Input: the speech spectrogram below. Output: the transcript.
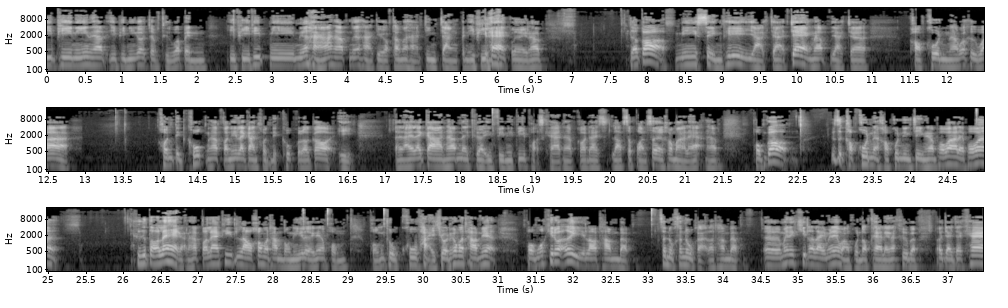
EP นี้นะครับ EP นี้ก็จะถือว่าเป็น EP ที่มีเนื้อหานะครับ เนื้อหาเกี่ยวกับทำอาหารจริงจังเป็น EP แรกเลยนะครับ แล้วก็มีสิ่งที่อยากจะแจ้งนะครับ อยากจะขอบคุณนะครับ ก็คือว่าคนติดคุกนะครับ ตอนนี้รายการคนติดคุกแล้วก็อีกหลาย ๆ รายการนะครับในเครือ Infinity Podcast นะครับ ก็ได้รับสปอนเซอร์เข้ามาแล้วนะครับ ผมก็รู้สึกขอบคุณอะขอบคุณจริงๆครับ เพราะว่าอะไรเพราะว่าคือตอนแรกนะครับ ตอนแรกที่เราเข้ามาทำตรงนี้เลยเนี่ย ผมผมถูกครูไผ่ชวนเข้ามาทำเนี่ย ผมก็คิดว่าเอ้ย เราทำแบบสนุกสนุกอะเราทำแบบเออไม่ได้คิดอะไรไม่ได้หวังผลตอบแทนเลยนะคือแบบ เราอยากจะแค่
